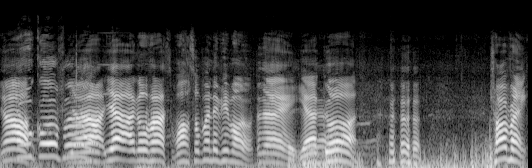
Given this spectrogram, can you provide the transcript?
Yeah. You go first. Yeah, yeah, I go first. Wow, so many people today. Yeah, good. Traffic.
